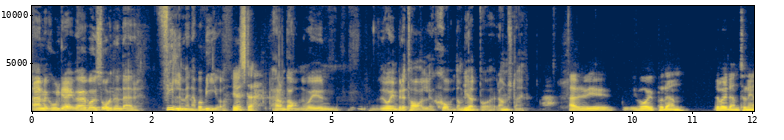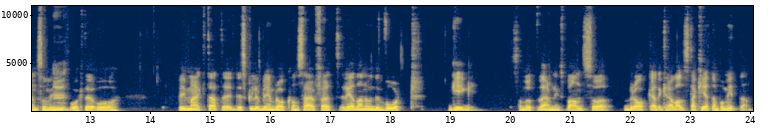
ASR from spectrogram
Nej, men cool grej. Jag var och såg den där filmen här på bio Just det. häromdagen. Det var ju en, det var ju en brutal show de bjöd på, Rammstein. Ja, vi, var ju på den. Det var ju den turnén som vi Mm. åkte och vi märkte att det, skulle bli en bra konsert för att redan under vårt gig som uppvärmningsband så brakade kravallstaketen på mitten.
